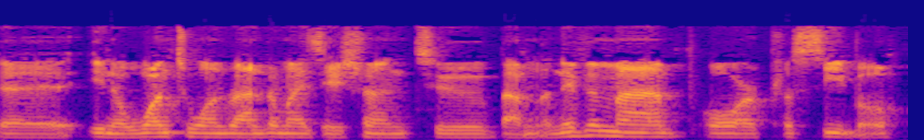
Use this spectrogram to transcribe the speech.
uh, you know, one-to-one randomization to bamlanivimab or placebo.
